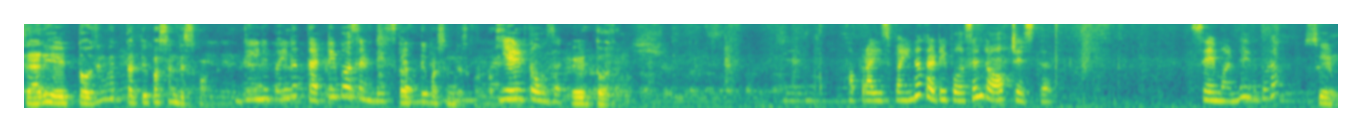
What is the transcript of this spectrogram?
Sari eight thousand with thirty percent discount. దీనిపైన thirty percent discount. Thirty percent discount eight thousand. Eight thousand ఆ ప్రైస్ పైన థర్టీ పర్సెంట్ ఆఫ్ చేస్తారు. సేమ్ అండి ఇది కూడా? సేమ్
